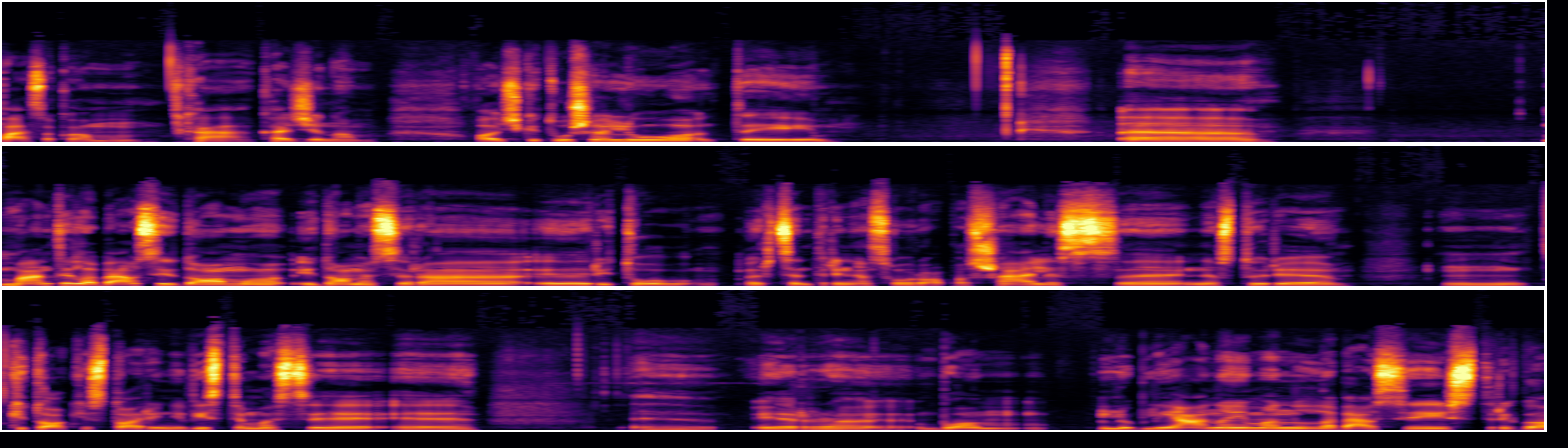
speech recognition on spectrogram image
pasakom, ką, ką žinom. O iš kitų šalių, tai e, man tai labiausiai įdomu, įdomios yra e, rytų ir centrinės Europos šalis, e, nes turi m, kitokį istorinį vystimąsi. E, ir buvom Liublianoje, man labiausiai įstrigo,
